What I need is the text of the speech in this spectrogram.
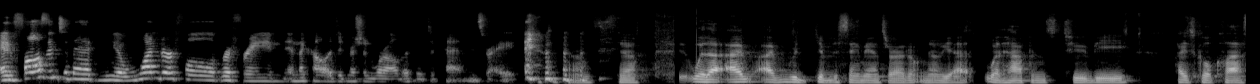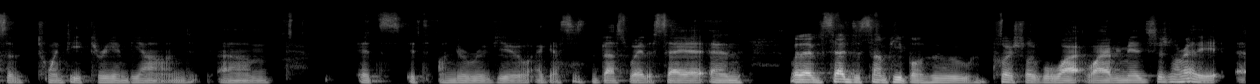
and falls into that you know wonderful refrain in the college admission world if it depends right? Um, yeah. With I, I would give the same answer. I don't know yet what happens to the high school class of 23 and beyond. Um, it's it's under review i guess is the best way to say it. And what i've said to some people who push like well why, why have you made a decision already? Uh,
